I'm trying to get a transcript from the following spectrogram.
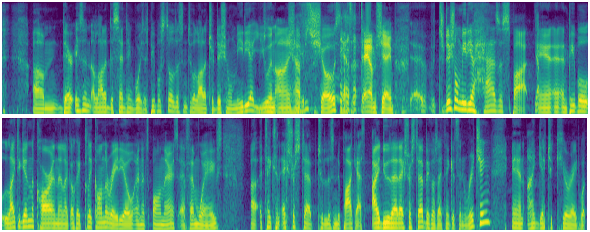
um, there isn't a lot of dissenting voices. People still listen to a lot of traditional media. Which you and I shame. have shows. yeah, it's a damn shame. Uh, traditional media has a spot, yep. and, and people like to get in the car and they're like, okay, click on the radio, and it's on there. It's FM waves. Uh, it takes an extra step to listen to podcasts. I do that extra step because I think it's enriching and I get to curate what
